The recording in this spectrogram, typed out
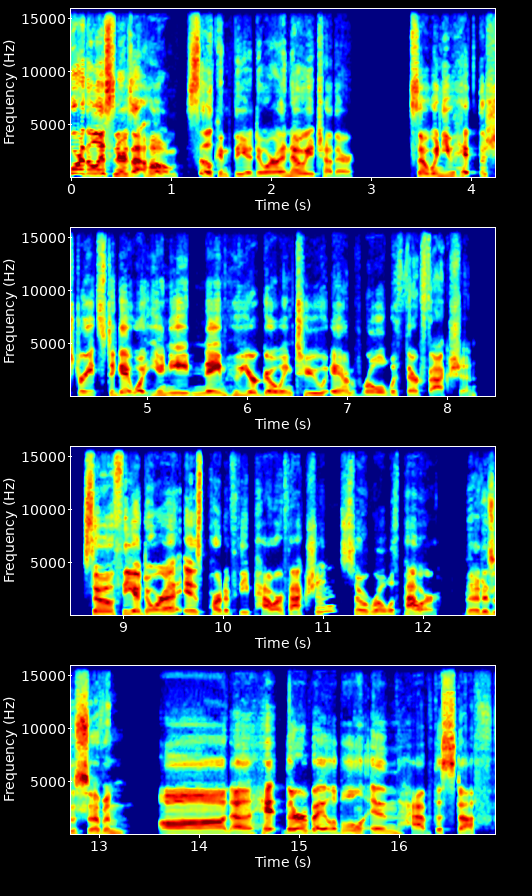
For the listeners at home, Silk and Theodora know each other. So when you hit the streets to get what you need, name who you're going to and roll with their faction. So Theodora is part of the power faction, so roll with power. That is a seven. On a hit, they're available and have the stuff.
